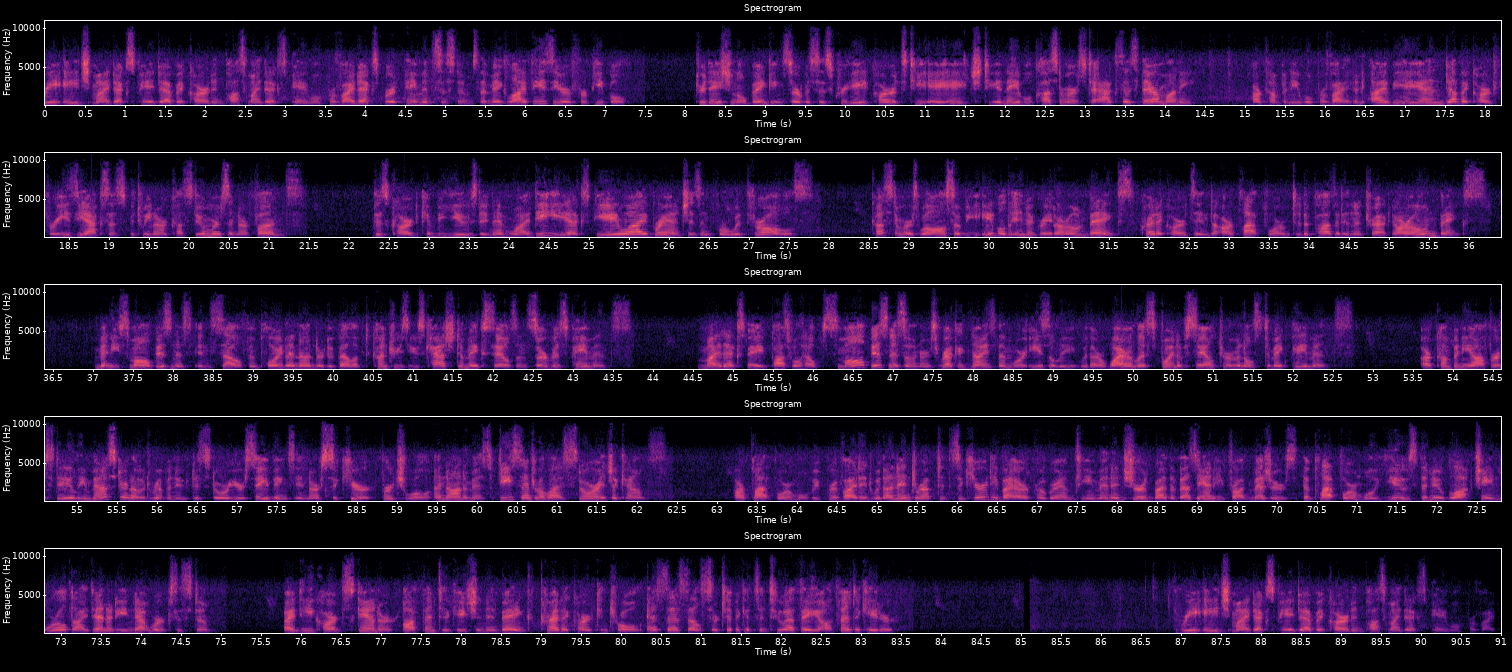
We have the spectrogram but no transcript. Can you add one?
3H MyDexPay debit card and POS MyDexPay will provide expert payment systems that make life easier for people. Traditional banking services create cards TAH to enable customers to access their money. Our company will provide an IBAN debit card for easy access between our customers and our funds. This card can be used in MYDEXPAY branches and for withdrawals. Customers will also be able to integrate our own bank's credit cards into our platform to deposit and attract our own banks. Many small business in self-employed and underdeveloped countries use cash to make sales and service payments. MyDexPay POS will help small business owners recognize them more easily with our wireless point-of-sale terminals to make payments. Our company offers daily masternode revenue to store your savings in our secure, virtual, anonymous, decentralized storage accounts. Our platform will be provided with uninterrupted security by our program team and ensured by the best anti-fraud measures. The platform will use the new blockchain World Identity Network system. ID card scanner, authentication in bank, credit card control, SSL certificates and 2FA authenticator. 3H MyDexPay debit card and POS MyDexPay will provide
